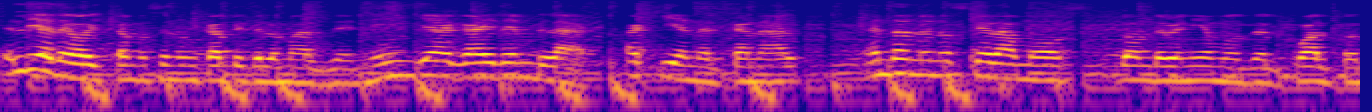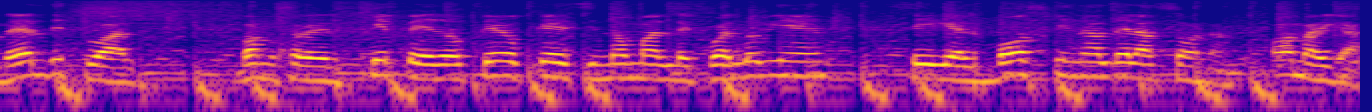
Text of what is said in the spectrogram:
El día de hoy estamos en un capítulo más de Ninja Gaiden Black, aquí en el canal, en donde nos quedamos donde veníamos del cuarto del ritual. Vamos a ver qué pedo, creo que si no mal recuerdo bien, sigue el boss final de la zona. Oh my god,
